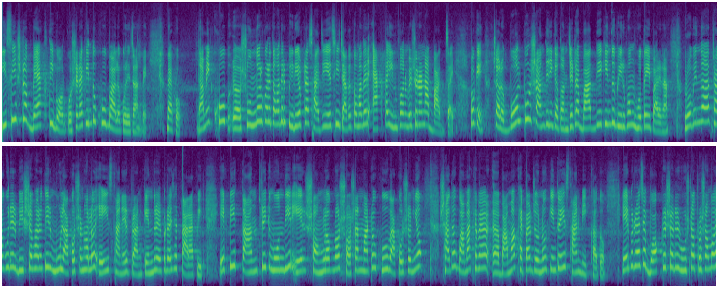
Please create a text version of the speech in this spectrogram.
বিশিষ্ট ব্যক্তিবর্গ, সেটা কিন্তু খুব ভালো করে জানবে। দেখো আমি খুব সুন্দর করে তোমাদের পিডিএফটা সাজিয়েছি যাতে তোমাদের একটা ইনফরমেশনও না বাদ যায়। ওকে চলো, বোলপুর শান্তিনিকেতন, যেটা বাদ দিয়ে কিন্তু বীরভূম হতেই পারে না। রবীন্দ্রনাথ ঠাকুরের বিশ্বভারতীর মূল আকর্ষণ হলো এই স্থানের প্রাণকেন্দ্র, এরপর রয়েছে তারাপীঠ। একটি তান্ত্রিক মন্দির, এর সংলগ্ন শ্মশান মাঠও খুব আকর্ষণীয়। সাধক বামা খেপা বামা খেপার জন্য কিন্তু এই স্থান বিখ্যাত। এরপর রয়েছে বক্রেশ্বরের উষ্ণ প্রশমন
